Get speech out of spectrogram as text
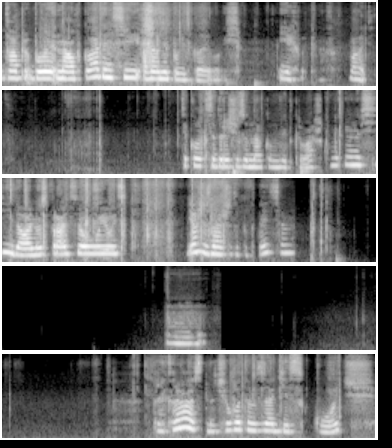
Два були на обкладинці, але вони повідклеювалися. І я їх викинув. Молодець. Ця колекція, до речі, з однаковими відкривашками. І вони всі ідеально спрацьовують. Я вже знаю, що тут попадеться. Прекрасно. Чого там ззаді скотч?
